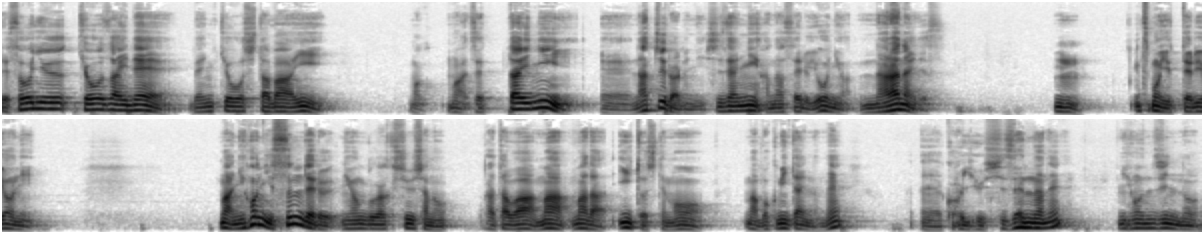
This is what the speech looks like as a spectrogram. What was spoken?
でそういう教材で勉強した場合、まあ、まあ絶対に、えー、ナチュラルに自然に話せるようにはならないです。うん。いつも言ってるように。まあ日本に住んでる日本語学習者の方はまあまだいいとしても、まあ僕みたいなね、えー、こういう自然なね日本人の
